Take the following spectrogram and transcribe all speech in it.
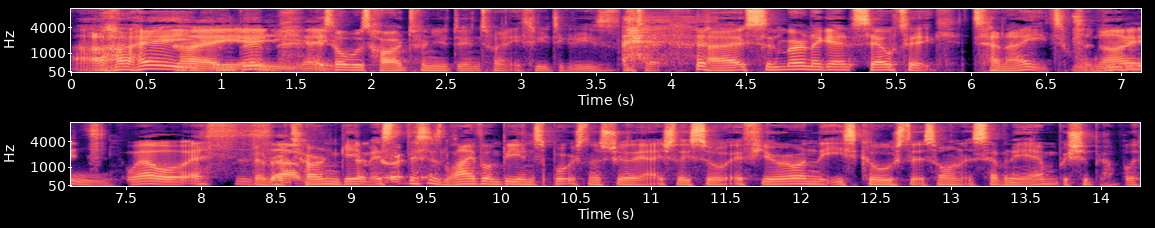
Uh, uh, hey, hey, boom, boom. Hey, it's always hard when you're doing 23 degrees. uh, St Mirren against Celtic tonight. Tonight. Ooh. Well, this is the return um, game. The, this is live on beIN Sports in Australia, actually. So if you're on the East Coast, it's on at 7 a.m. We should be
